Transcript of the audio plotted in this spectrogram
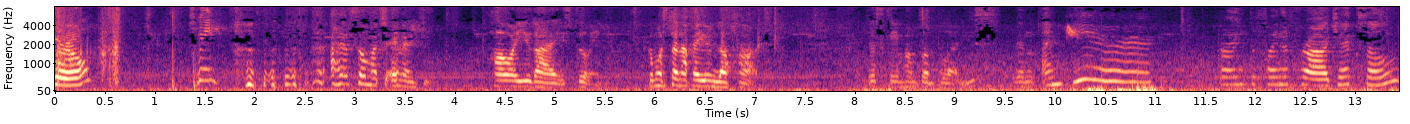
girl. It's me. I have so much energy. How are you guys doing? Kumusta na kayong lahat? Just came home from Pilates and I'm here trying to find a project. So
